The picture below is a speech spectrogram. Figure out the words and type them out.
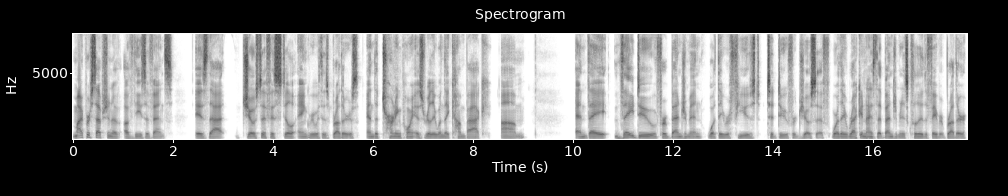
my perception of of these events is that Joseph is still angry with his brothers and the turning point is really when they come back um and they they do for Benjamin what they refused to do for Joseph, where they recognize that Benjamin is clearly the favorite brother,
